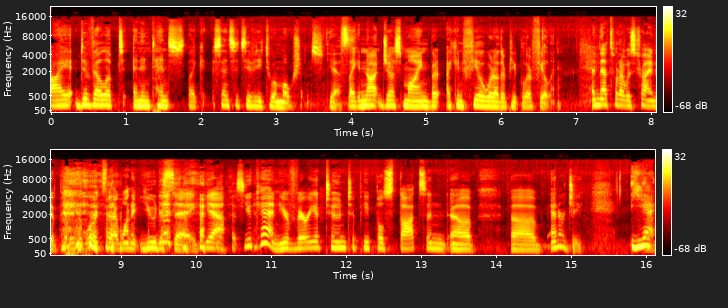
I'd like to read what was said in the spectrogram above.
I developed an intense like sensitivity to emotions. Yes. like not just mine, but I can feel what other people are feeling. And that's what I was trying to put into words that I wanted you to say. Yeah, you can. You're very attuned to people's thoughts and uh, uh, energy. Yeah,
